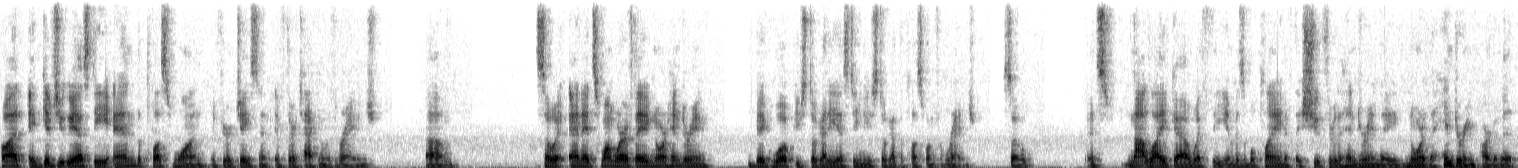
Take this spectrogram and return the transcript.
But it gives you ESD and the plus one if you're adjacent, if they're attacking with range. Um, so, it, and it's one where if they ignore hindering, big whoop, you still got ESD and you still got the plus one from range. So it's not like uh, with the invisible plane, if they shoot through the hindering, they ignore the hindering part of it,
